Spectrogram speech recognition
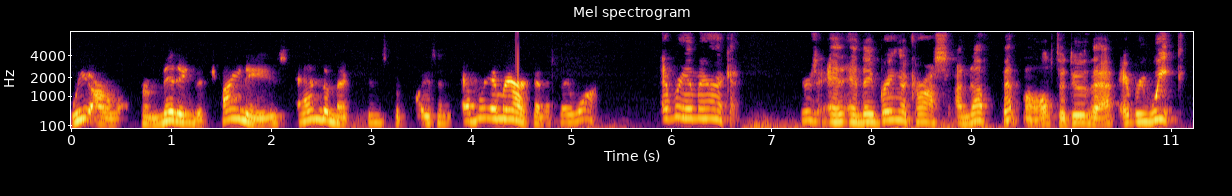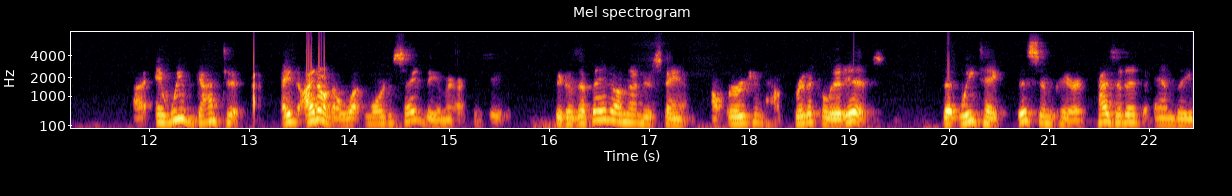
We are permitting the Chinese and the Mexicans to poison every American if they want. Every American. There's, and, and they bring across enough fentanyl to do that every week. Uh, and we've got to, I, I don't know what more to say to the Americans either. Because if they don't understand how urgent, how critical it is that we take this impaired president and the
